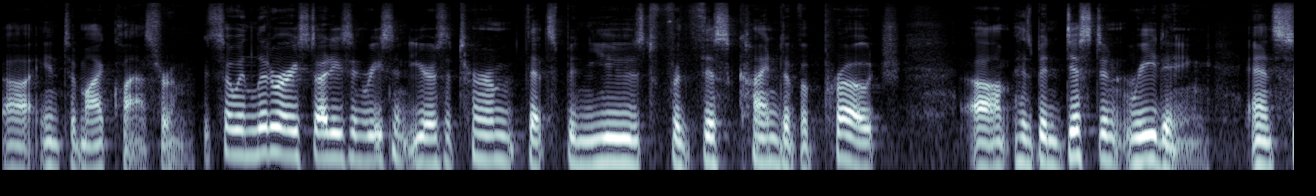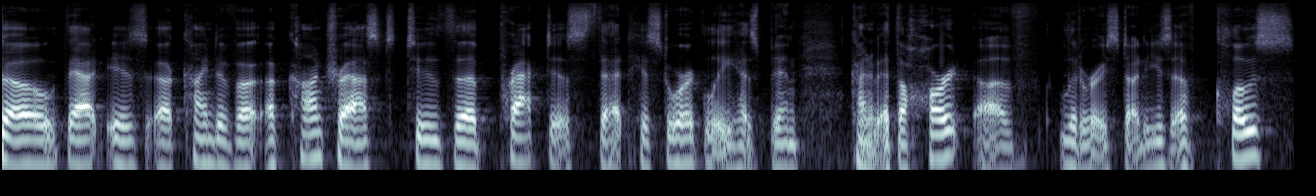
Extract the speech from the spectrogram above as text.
uh, into my classroom. So in literary studies in recent years, a term that's been used for this kind of approach um, has been distant reading. And so that is a kind of a, a, contrast to the practice that historically has been kind of at the heart of literary studies of close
